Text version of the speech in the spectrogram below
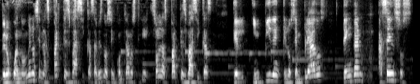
Pero cuando menos en las partes básicas, a veces nos encontramos que son las partes básicas que impiden que los empleados tengan ascensos.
